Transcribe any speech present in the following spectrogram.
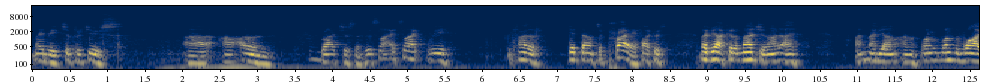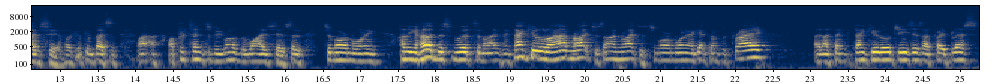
maybe to produce uh, our own righteousness. It's like it's like we, we kind of get down to pray. If I could, maybe I could imagine. I, I, I maybe I'm, I'm, one, one of the wives here. If I could confess, I, will pretend to be one of the wives here. So tomorrow morning, having heard this word tonight, saying, "Thank you, Lord, I am righteous. I am righteous." Tomorrow morning, I get down to pray, and I think, "Thank you, Lord Jesus. I pray, bless,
